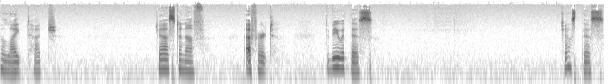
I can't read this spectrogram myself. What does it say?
A light touch, just enough effort to be with this, just this.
